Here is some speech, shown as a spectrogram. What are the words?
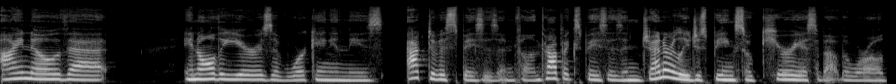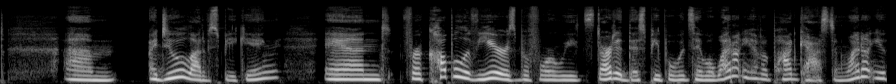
I know that in all the years of working in these activist spaces and philanthropic spaces, and generally just being so curious about the world, um, I do a lot of speaking. And for a couple of years before we started this, people would say, well, why don't you have a podcast? And why don't you,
